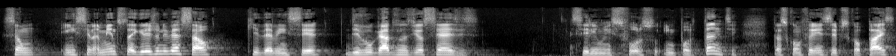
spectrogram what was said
são ensinamentos da Igreja Universal que devem ser divulgados nas dioceses. Seria um esforço importante das conferências episcopais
